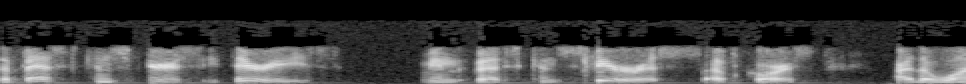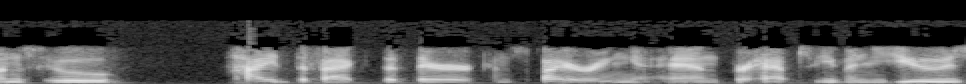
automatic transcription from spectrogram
the best conspiracy theories, I mean, the best conspiracists, of course, are the ones who hide the fact that they're conspiring and perhaps even use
